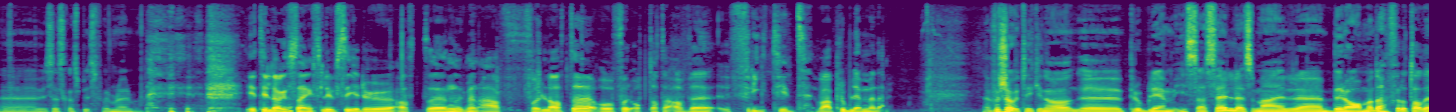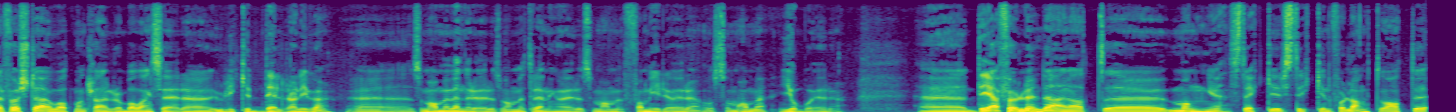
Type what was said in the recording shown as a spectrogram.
Eh, hvis jeg skal spissformulere meg. I Til Dagens Næringsliv sier du at eh, nordmenn er for late og for opptatt av eh, fritid. Hva er problemet med det? Det er for så vidt ikke noe problem i seg selv. Det som er bra med det, for å ta det først, det er jo at man klarer å balansere ulike deler av livet. Som har med venner å gjøre, som har med trening å gjøre, som har med familie å gjøre, og som har med jobb å gjøre. Eh, det jeg føler, det er at eh, mange strekker strikken for langt, og at det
